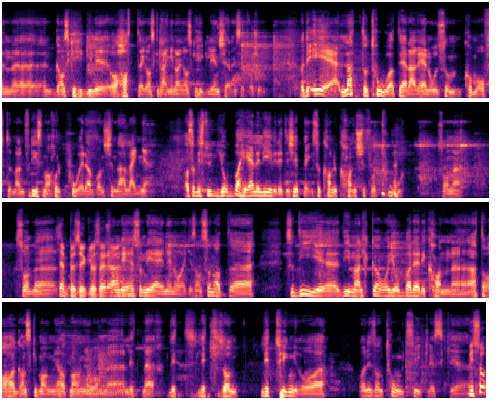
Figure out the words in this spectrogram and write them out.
en, en, ganske hyggelig, og har hatt det ganske lenge en ganske hyggelig inntjeningssituasjon. Og Det er lett å tro at det der er noe som kommer ofte, men for de som har holdt på i den bransjen der lenge Altså Hvis du jobber hele livet ditt i shipping, så kan du kanskje få to sånne, sånne Kjempesykluser, som, de, som de er inne i nå. ikke sant? Sånn at uh, så de, de, melker og jobber det de kan eh, etter å ha ganske mange, hatt mange år med litt mer litt, litt sånn litt tyngre og, og litt sånn tungt syklisk. Eh, vi så,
